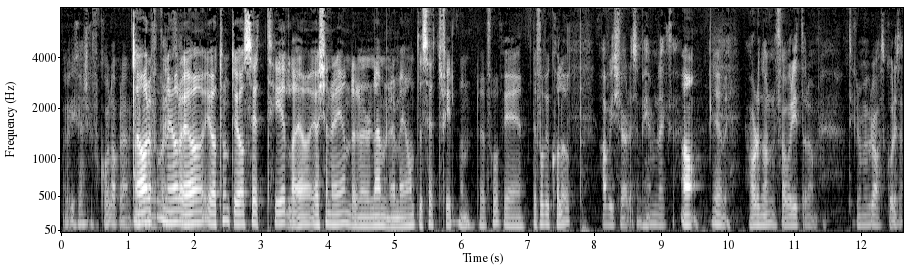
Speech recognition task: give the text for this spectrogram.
Och vi kanske ska få kolla på den. Ja, det får vi göra. Jag, jag tror inte jag har sett hela. Jag, jag, känner igen det när du nämner det, men jag har inte sett filmen. Det får vi, det får vi kolla upp. Ja, vi kör det som hemläxa. Ja, det gör vi. Har du någon favorit av dem? Tycker de är bra skådisar?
